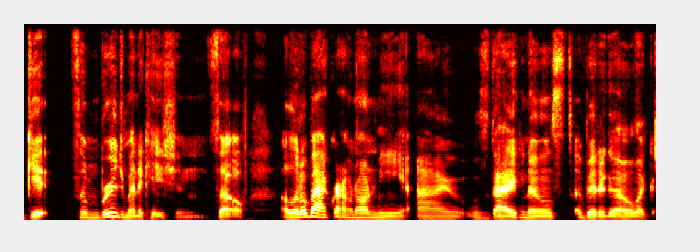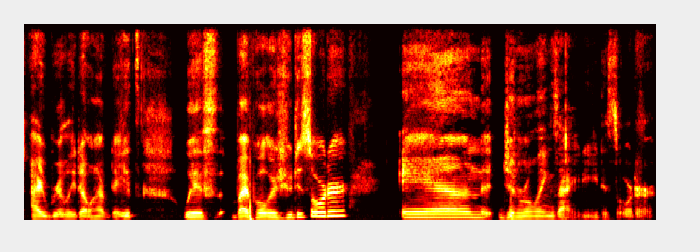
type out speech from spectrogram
get some bridge medication. So, a little background on me I was diagnosed a bit ago, like I really don't have dates, with bipolar 2 disorder and general anxiety disorder.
